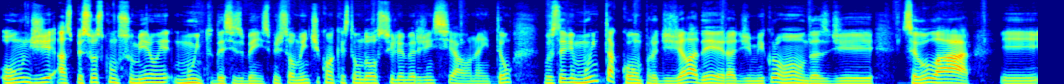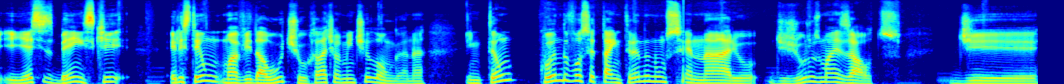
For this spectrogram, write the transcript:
onde as pessoas consumiram muito desses bens, principalmente com a questão do auxílio emergencial, né? Então, você teve muita compra de geladeira, de micro-ondas, de celular e, e, esses bens que eles têm uma vida útil relativamente longa, né? Então, quando você está entrando num cenário de juros mais altos, de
